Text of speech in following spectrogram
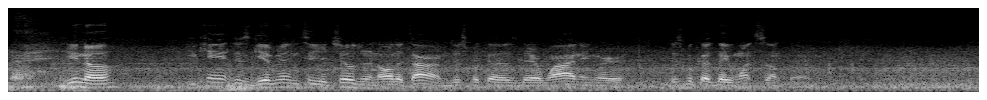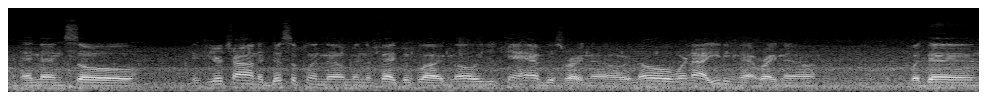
you know, you can't just give in to your children all the time just because they're whining or just because they want something. And then so if you're trying to discipline them in the fact of like, no, you can't have this right now, or no, we're not eating that right now, but then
